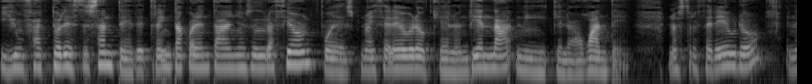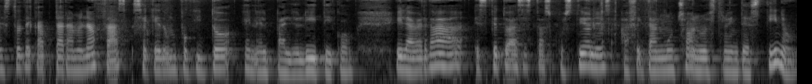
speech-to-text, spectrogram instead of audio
y un factor estresante de 30 a 40 años de duración, pues no hay cerebro que lo entienda ni que lo aguante. Nuestro cerebro, en esto de captar amenazas, se quedó un poquito en el paleolítico. Y la verdad es que todas estas cuestiones afectan mucho a nuestro intestino.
